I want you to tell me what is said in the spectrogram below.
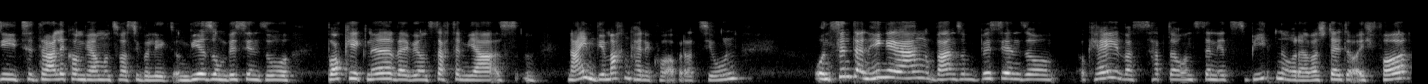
die Zentrale kommen, wir haben uns was überlegt. Und wir so ein bisschen so bockig, ne, weil wir uns dachten, ja, es, nein, wir machen keine Kooperation. Und sind dann hingegangen, waren so ein bisschen so, okay, was habt ihr uns denn jetzt zu bieten oder was stellt ihr euch vor?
